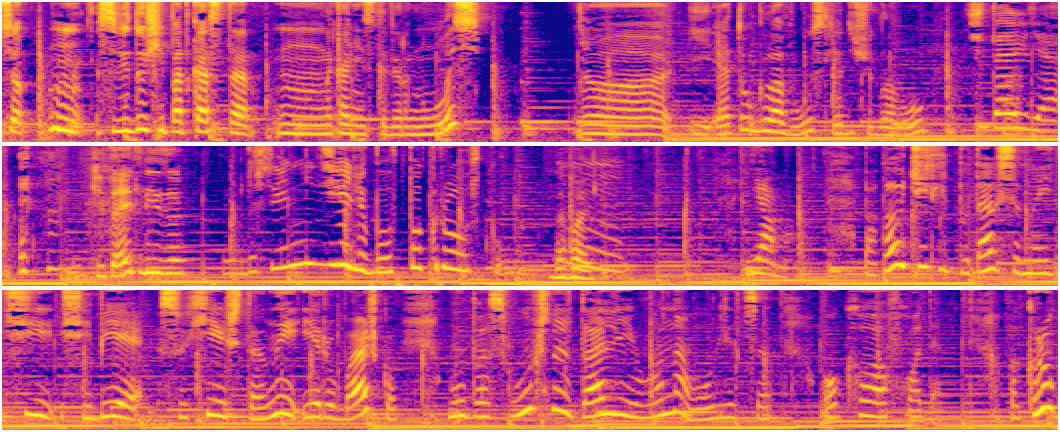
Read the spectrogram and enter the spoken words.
все. Сведущий подкаста м, наконец-то вернулась. А, И эту главу, следующую главу, Читаю я. читает Лиза. Потому что я неделю был в Покровском. Давай. Яма. Пока учитель пытался найти себе сухие штаны и рубашку, мы послушно ждали его на улице, около входа. Вокруг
